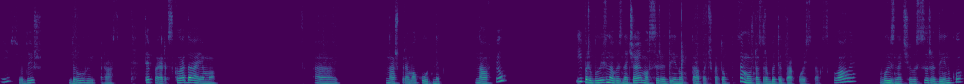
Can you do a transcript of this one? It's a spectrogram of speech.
і сюди ж другий раз. Тепер складаємо е, наш прямокутник навпіл І приблизно визначаємо середину тапочка. Тобто це можна зробити так: ось так склали, визначили серединку,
